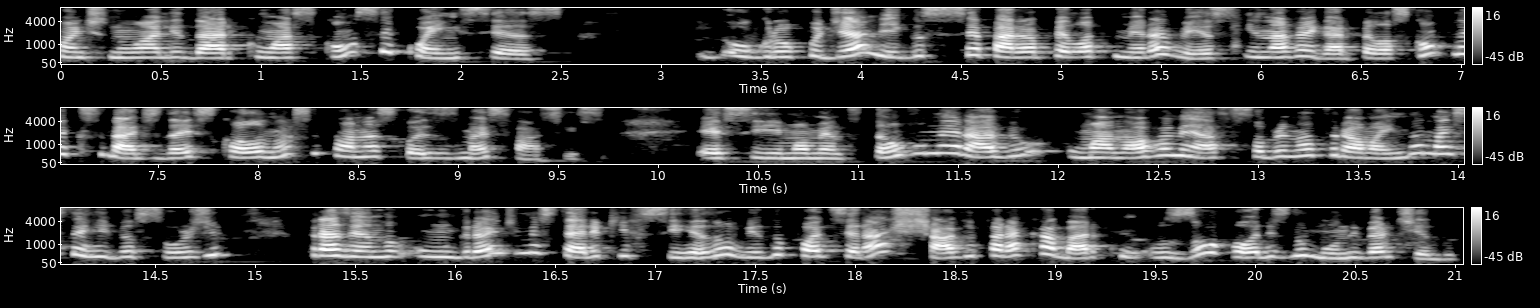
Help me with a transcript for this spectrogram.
continua a lidar com as consequências o grupo de amigos se separa pela primeira vez e navegar pelas complexidades da escola não se torna as coisas mais fáceis. Esse momento tão vulnerável, uma nova ameaça sobrenatural ainda mais terrível surge, trazendo um grande mistério que, se resolvido, pode ser a chave para acabar com os horrores do mundo invertido.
